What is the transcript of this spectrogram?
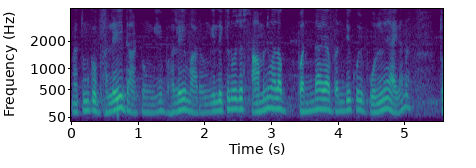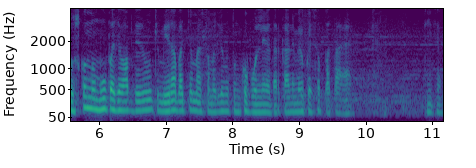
मैं तुमको भले ही डांटूँगी, भले ही मारूँगी, लेकिन वो जो सामने वाला बंदा या बंदी कोई बोलने आएगा ना तो उसको मैं मुँह पर जवाब दे दूँगा कि मेरा बच्चा, मैं समझ लूँगा तुमको बोलने का दरकार नहीं, मेरे को सब पता है। ठीक है?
